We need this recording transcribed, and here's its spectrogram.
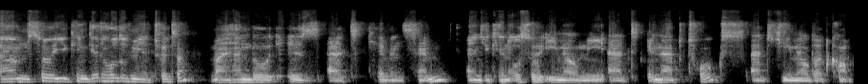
um, so you can get hold of me at Twitter. My handle is at Kevin Sem, and you can also email me at inaptalks at gmail.com.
